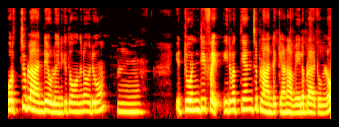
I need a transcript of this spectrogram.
കുറച്ച് പ്ലാന്റേ ഉള്ളൂ. എനിക്ക് തോന്നുന്ന ഒരു ട്വന്റി ഫൈവ് ഇരുപത്തിയഞ്ച് പ്ലാന്റൊക്കെയാണ് അവൈലബിൾ ആയിട്ടുള്ളൂ.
